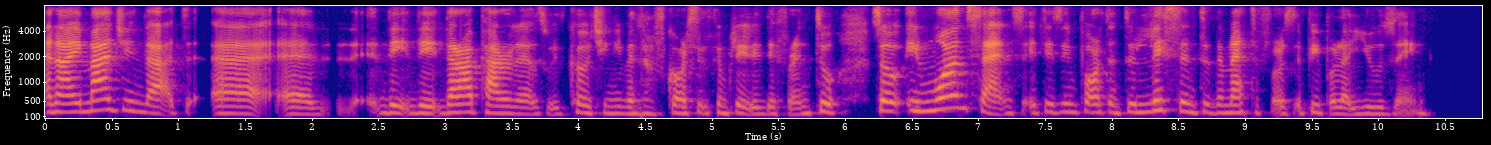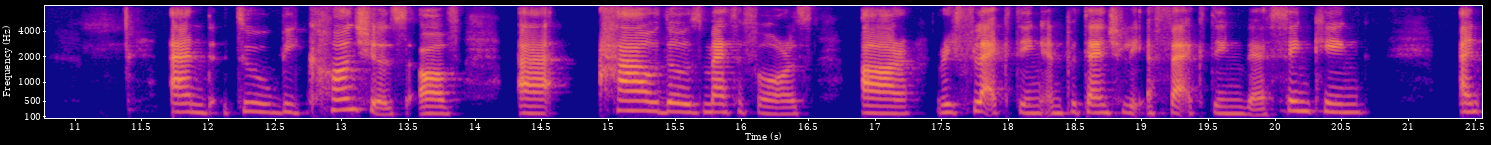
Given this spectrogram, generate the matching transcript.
and I imagine that uh, uh, the, the, there are parallels with coaching, even of course, it's completely different too. So, in one sense, it is important to listen to the metaphors that people are using and to be conscious of uh, how those metaphors are reflecting and potentially affecting their thinking, and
